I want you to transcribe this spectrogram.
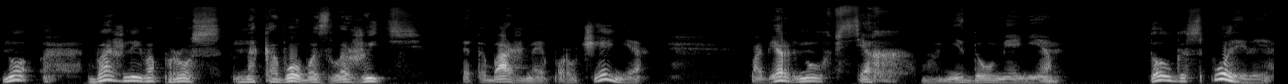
Но Важный вопрос, на кого возложить это важное поручение, повергнул всех в недоумение. Долго спорили,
